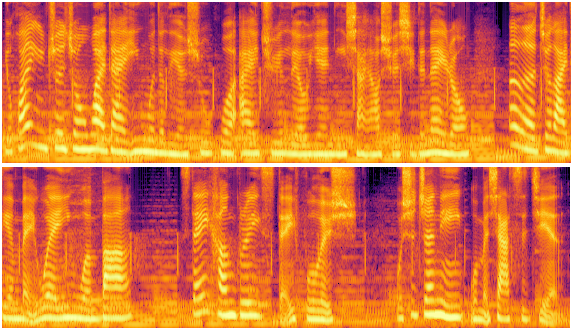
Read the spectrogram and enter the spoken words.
也欢迎追踪外带英文的脸书或 IG 留言你想要学习的内容。饿了就来点美味英文吧！Stay hungry, stay foolish。我是珍妮，我们下次见。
